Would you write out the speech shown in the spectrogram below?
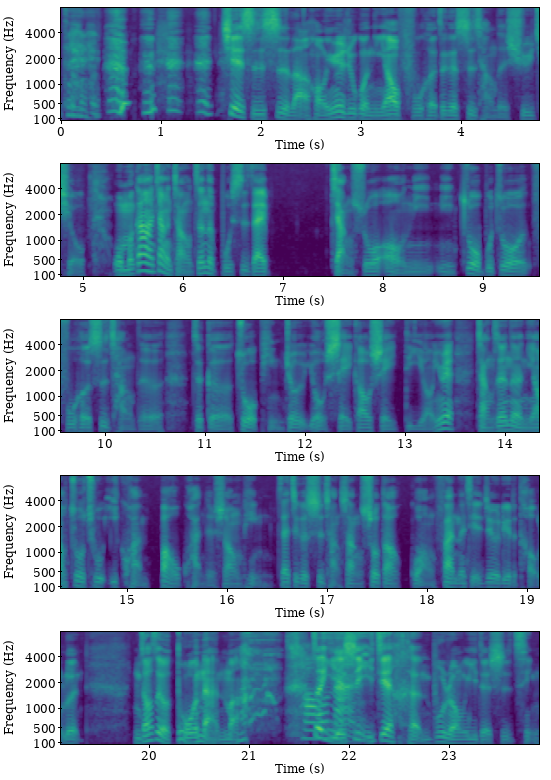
对，确实是啦哈，因为如果你要符合这个市场的需求，我们刚才这样讲，真的不是在。讲说哦，你你做不做符合市场的这个作品，就有谁高谁低哦。因为讲真的，你要做出一款爆款的商品，在这个市场上受到广泛而且热烈的讨论。你知道这有多难吗？这也是一件很不容易的事情。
